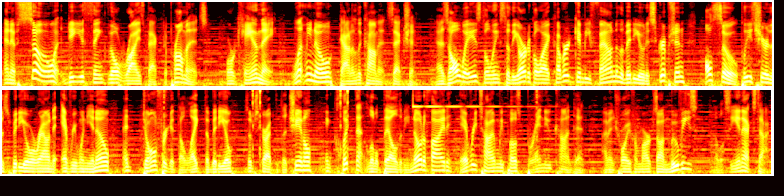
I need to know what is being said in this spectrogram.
And if so, do you think they'll rise back to prominence? Or can they? Let me know down in the comment section. As always, the links to the article I covered can be found in the video description. Also, please share this video around to everyone you know, and don't forget to like the video, subscribe to the channel, and click that little bell to be notified every time we post brand new content. I've been Troy from Marks on Movies, and we'll see you next time.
